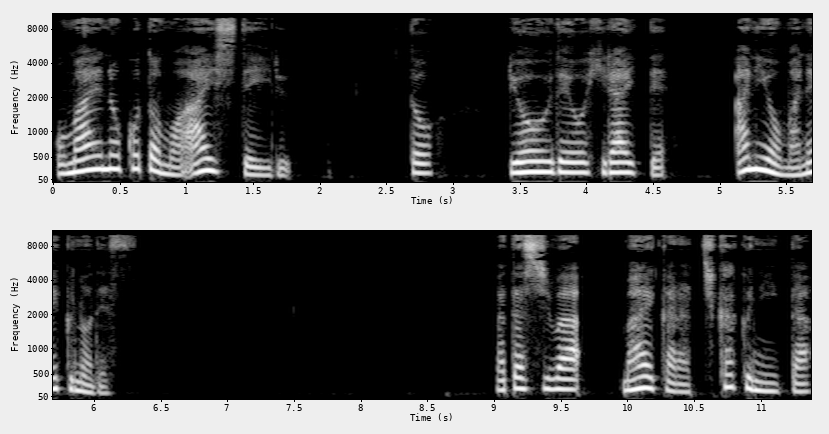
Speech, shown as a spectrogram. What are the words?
お前のことも愛している、と両腕を開いて兄を招くのです。私は前から近くにいた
